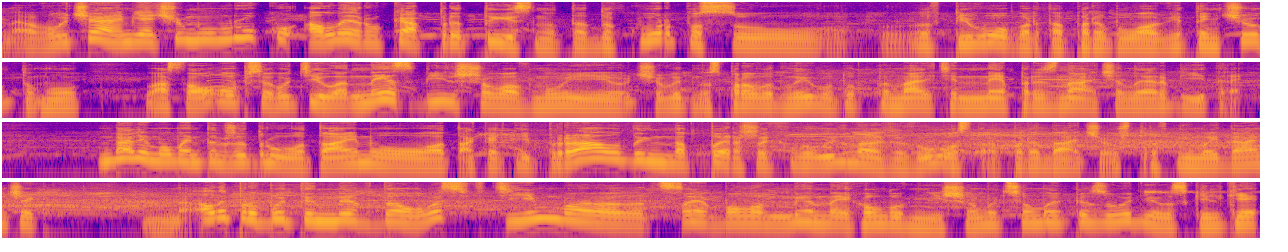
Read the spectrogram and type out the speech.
Влучає м'яч йому в руку, але рука притиснута до корпусу. В півоберта перебував Вітенчук, тому власного обсягу тіла не збільшував. Ну і очевидно, справедливо тут пенальті не призначили арбітри. Далі моменти вже другого тайму. Атака Дніпра один на перших хвилинах. Гостра передача у штрафний майданчик. Але пробити не вдалося. Втім, е, це було не найголовнішим у цьому епізоді, оскільки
